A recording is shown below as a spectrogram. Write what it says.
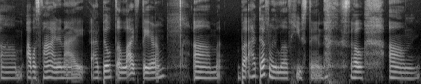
um, I was fine. And I I built a life there. Um, but I definitely love Houston. so, um,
